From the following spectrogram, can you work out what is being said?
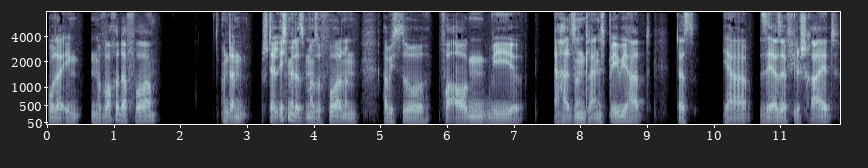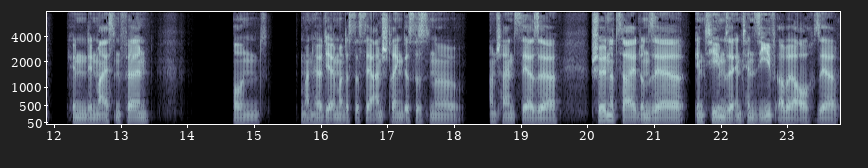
Oder eine Woche davor. Und dann stelle ich mir das immer so vor, dann habe ich so vor Augen, wie er halt so ein kleines Baby hat, das ja sehr, sehr viel schreit in den meisten Fällen und man hört ja immer, dass das sehr anstrengend ist. Das ist eine anscheinend sehr, sehr schöne Zeit und sehr intim, sehr intensiv, aber auch sehr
